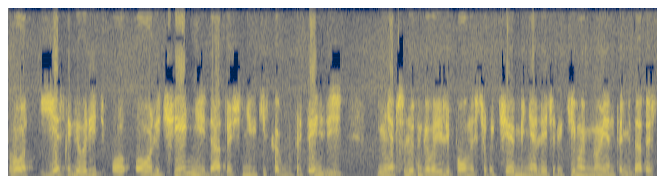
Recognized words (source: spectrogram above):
Вот. Если говорить о, о лечении, да, то есть никаких как бы претензий, мне абсолютно говорили полностью, чем меня лечат, какими моментами, да, то есть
